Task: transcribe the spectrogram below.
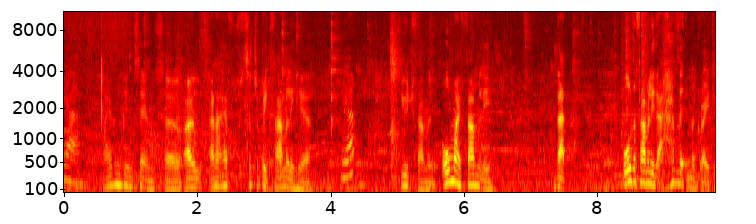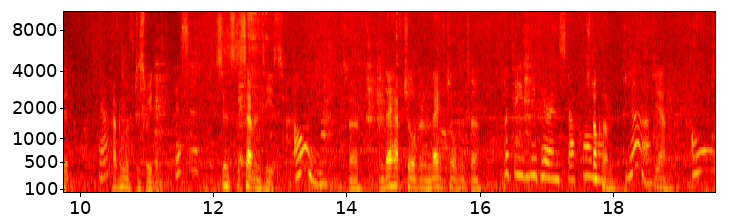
yeah. I haven't been since. So I and I have such a big family here, Yeah? huge family. All my family, that all the family that have immigrated, Yeah? have moved to Sweden Is it? since the 70s. Oh. So and they have children. They have children. So But they live here in Stockholm? or- Stockholm. Yeah. yeah. Oh,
